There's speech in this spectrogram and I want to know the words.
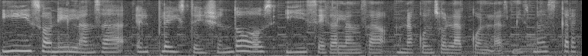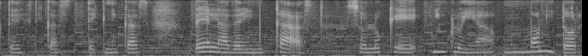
y Sony lanza el PlayStation 2 y Sega lanza una consola con las mismas características técnicas de la Dreamcast, solo que incluía un monitor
